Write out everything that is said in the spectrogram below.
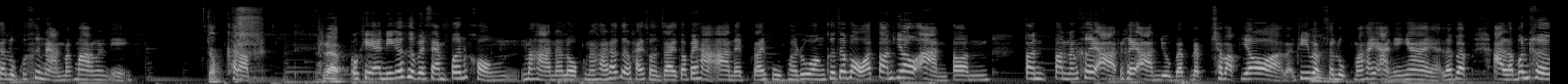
สรุปก็คือนานมากๆนั่นเอง จบครับ ครับ โอเค อันนี้ก็คือเป็น sample ของมหานรกนะคะ ถ้าเกิดใครสนใจก็ไปหาอ่านในไตรภูมิพระร่วง คือจะบอกว่าตอนที่เราอ่านตอนตอนตอนนั้นเคยอ่านเคยอ่านอยู่แบบแบบฉบับย่ออะแบบที่แบบอืมสรุปมาให้อ่านง่ายๆอะแล้วแบบอ่านแล้วบันเทิง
